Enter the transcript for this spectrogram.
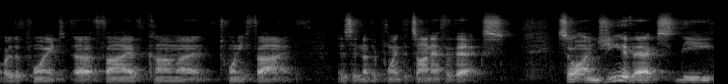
or the point uh, 5 comma 25 is another point that's on f of x. So on g of x, the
